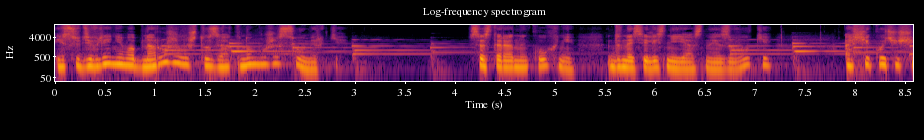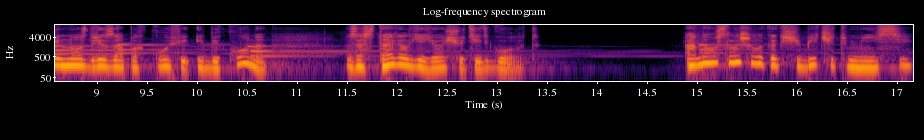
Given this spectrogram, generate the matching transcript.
и с удивлением обнаружила, что за окном уже сумерки. Со стороны кухни доносились неясные звуки, а щекочущий ноздри запах кофе и бекона заставил ее ощутить голод. Она услышала, как щебечет Мисси,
